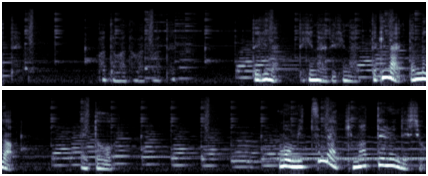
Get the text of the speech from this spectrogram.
って、待って待って待って待って。できない、できない、できない、できない、ダメだ。えっと、もう三つ目は決まってるんですよ。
